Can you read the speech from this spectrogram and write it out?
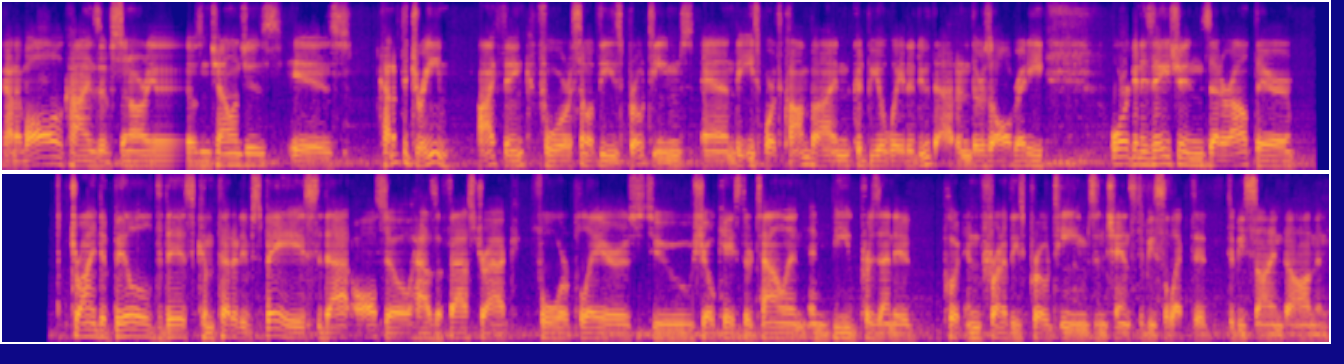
kind of all kinds of scenarios and challenges is kind of the dream, I think, for some of these pro teams. And the esports combine could be a way to do that. And there's already organizations that are out there trying to build this competitive space that also has a fast track for players to showcase their talent and be presented put in front of these pro teams and chance to be selected to be signed on and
